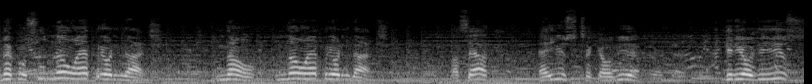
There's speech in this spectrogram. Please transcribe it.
Mercosul não é prioridade. Não, não é prioridade. Tá certo? É isso que você quer ouvir? Queria ouvir isso?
